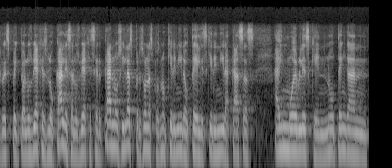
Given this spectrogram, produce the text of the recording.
respecto a los viajes locales, a los viajes cercanos, y las personas pues no quieren ir a hoteles, quieren ir a casas, a inmuebles que no tengan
